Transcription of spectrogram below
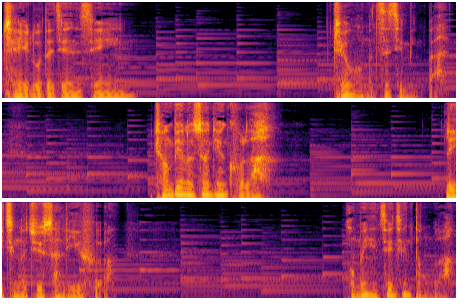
这一路的艰辛，只有我们自己明白。尝遍了酸甜苦辣，历经了聚散离合。我们也渐渐懂了，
